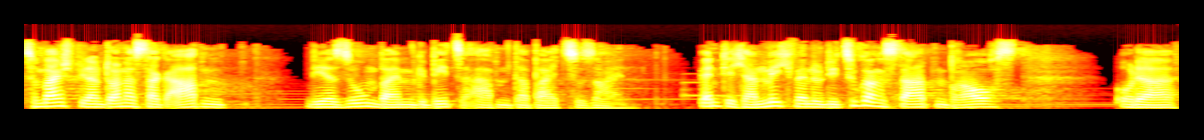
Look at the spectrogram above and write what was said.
Zum Beispiel am Donnerstagabend via Zoom beim Gebetsabend dabei zu sein. Wend dich an mich, wenn du die Zugangsdaten brauchst. Oder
